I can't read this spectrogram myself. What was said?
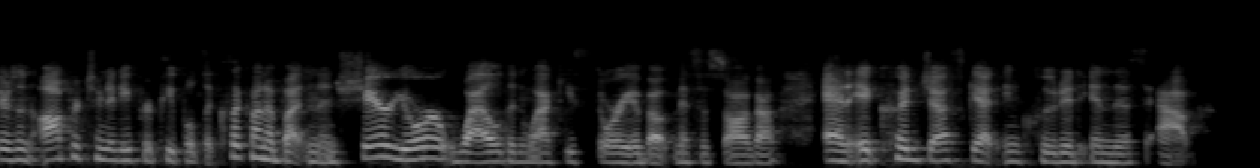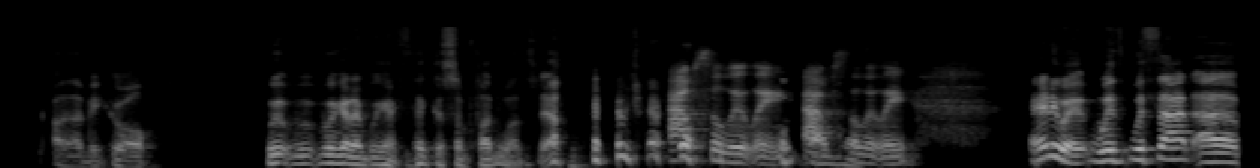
there's an opportunity for people to click on a button and share your wild and wacky story about Mississauga, and it could just get included in this app. Oh, that'd be cool we, we, are gonna we gotta think of some fun ones now. absolutely, absolutely anyway with with that uh,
